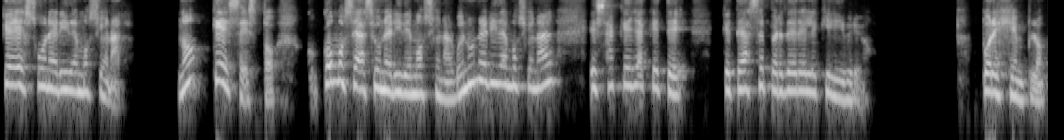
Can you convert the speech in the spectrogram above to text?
¿qué es una herida emocional? ¿No? ¿Qué es esto? ¿Cómo se hace una herida emocional? Bueno, una herida emocional es aquella que te, que te hace perder el equilibrio. Por ejemplo,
